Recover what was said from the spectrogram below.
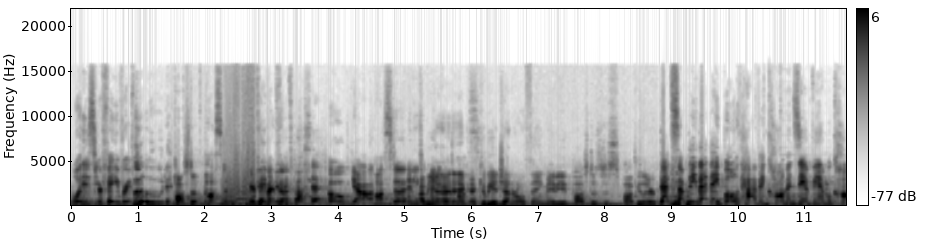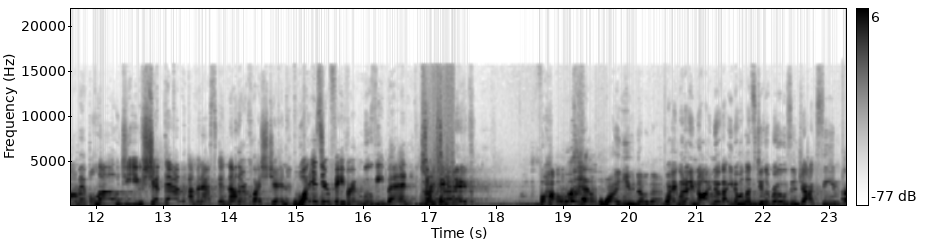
what is your favorite food? Pasta. Pasta. Your I favorite I knew food's pasta? Oh yeah, pasta. Anything. I mean, I, anything I- with it could be a general thing. Maybe pasta's just popular. That's something that they both have in common, Zamfam. Comment below. Do you ship them? I'm gonna ask another question. What is your favorite movie, Ben? Titanic. Wow. Why do you know that? Why would I not know that? You know what? Let's do the Rose and Jack scene. Oh!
